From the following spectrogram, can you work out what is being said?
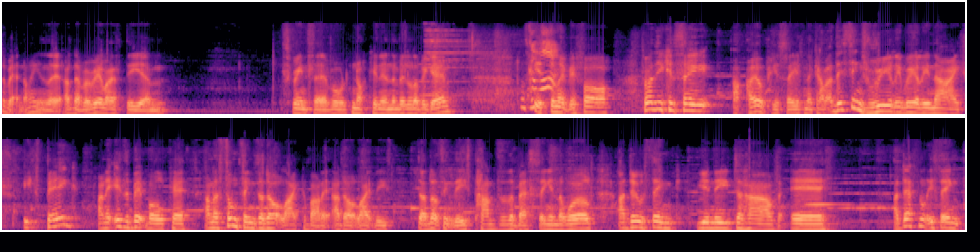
it's a bit annoying that I'd never realised the um, screensaver would knock in in the middle of a game. I don't think it's done it before. So as you can see I hope you can see it in the camera. This thing's really really nice. It's big and it is a bit bulky and there's some things I don't like about it. I don't like these I don't think these pads are the best thing in the world. I do think you need to have a I definitely think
